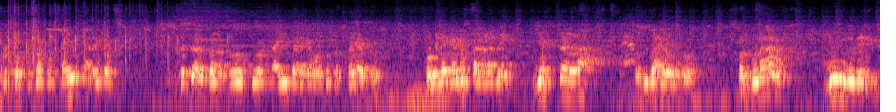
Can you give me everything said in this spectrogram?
म्हणून पप्पूचा कुठलाही कार्यक्रम तिथं घरचा असो किंवा काही कार्यक्रम असो कसलाही असो कुठलाही कार्यक्रम टाळला नाही. एक टळला म्हणजे बाहेर होतो. पण पुन्हा येऊन गेलो घरी.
